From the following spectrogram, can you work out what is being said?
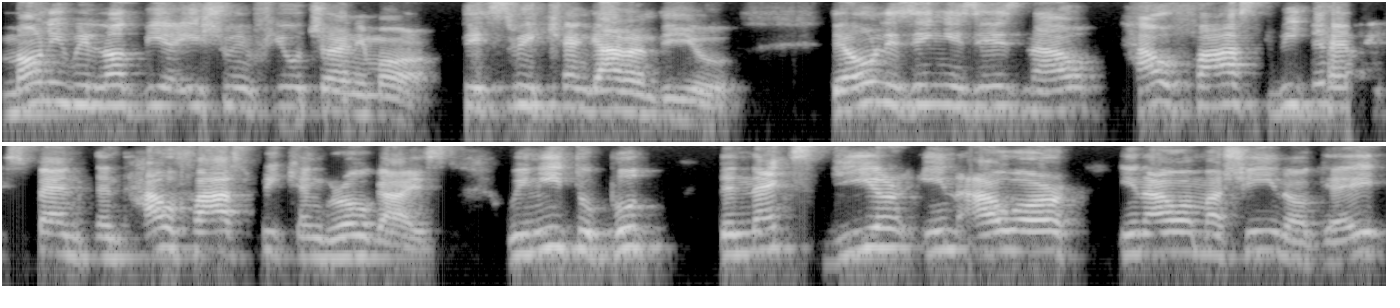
money will not be an issue in future anymore. This we can guarantee you. The only thing is is now how fast we can expand and how fast we can grow, guys. We need to put the next gear in our in our machine okay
